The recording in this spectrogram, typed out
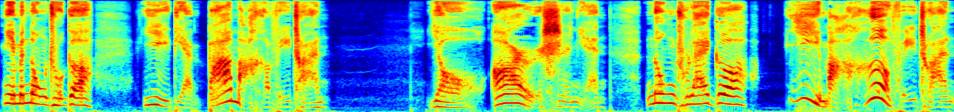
你们弄出个一点八马赫飞船，有二十年弄出来个一马赫飞船。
